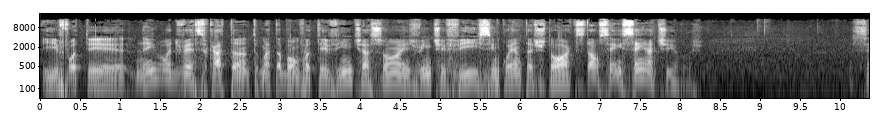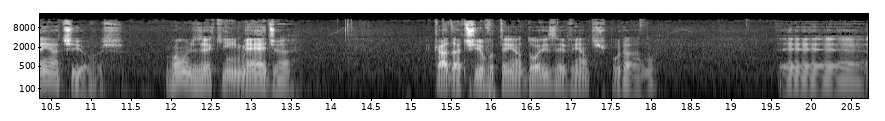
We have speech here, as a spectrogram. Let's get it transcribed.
e for ter, nem vou diversificar tanto, mas tá bom, vou ter 20 ações, 20 FIIs, 50 estoques, tal, 100, 100 ativos. 100 ativos. Vamos dizer que em média cada ativo tenha dois eventos por ano. É,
